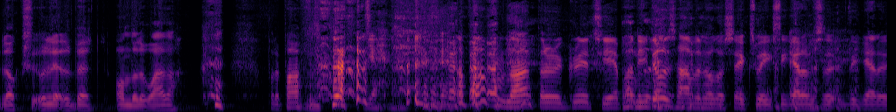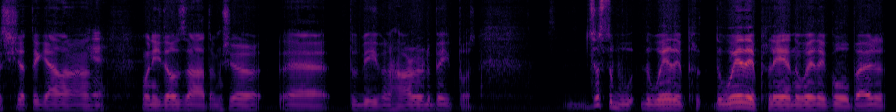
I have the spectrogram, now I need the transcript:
looks a little bit under the weather. But apart from that, apart from that, they're in great shape, and he does have another six weeks to get him to get his shit together. And Yeah. when he does that, I'm sure uh, it'll be even harder to beat. But just the, the way they the way they play and the way they go about it,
